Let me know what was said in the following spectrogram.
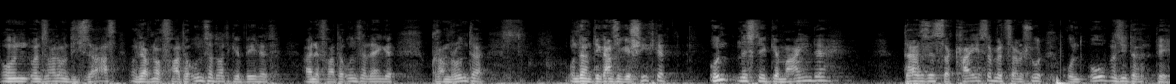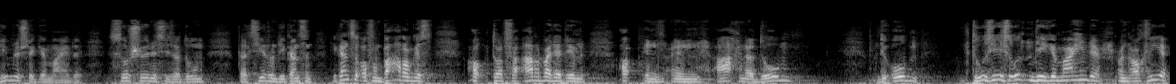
Und, und, so und ich saß und ich habe noch Vater Unser dort gebetet, eine Vater Unser Länge, kam runter. Und dann die ganze Geschichte. Unten ist die Gemeinde, da ist der Kaiser mit seinem Stuhl und oben sieht er die himmlische Gemeinde. So schön ist dieser Dom platziert und die, ganzen, die ganze Offenbarung ist dort verarbeitet im, in, in Aachener Dom. Und die oben Du siehst unten die Gemeinde und auch wir.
